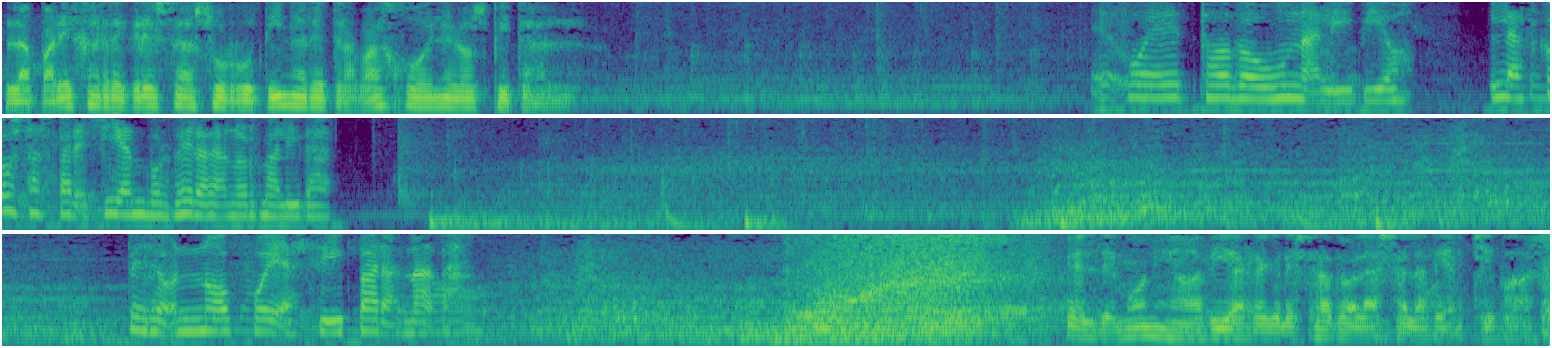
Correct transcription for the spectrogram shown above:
la pareja regresa a su rutina de trabajo en el hospital. Fue todo un alivio. Las cosas parecían volver a la normalidad. Pero no fue así para nada. El demonio había regresado a la sala de archivos.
